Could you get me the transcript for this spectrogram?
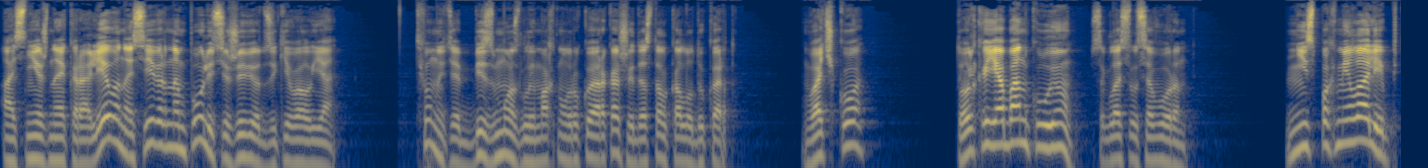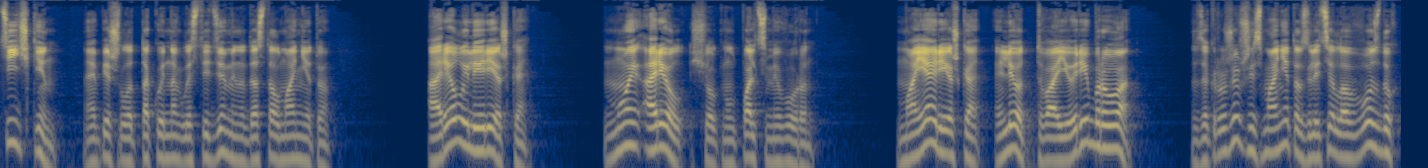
А снежная королева на северном полюсе живет, закивал я. Тьфу на тебя, безмозглый, махнул рукой Аркаша и достал колоду карт. В очко? Только я банкую, согласился Ворон. Не спохмела ли, Птичкин? Опешил от такой наглости Демин и достал монету. «Орел или решка?» «Мой орел», — щелкнул пальцами ворон. «Моя решка. Лед, твое ребро». Закружившись, монета взлетела в воздух.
